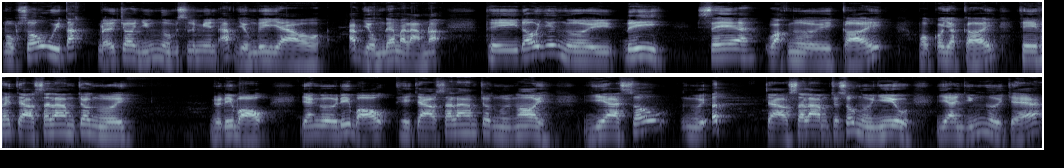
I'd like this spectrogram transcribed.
một số quy tắc để cho những người Muslimin áp dụng đi vào, áp dụng để mà làm đó. Thì đối với người đi xe hoặc người cởi, một con vật cởi, thì phải chào salam cho người người đi bộ. Và người đi bộ thì chào salam cho người ngồi. Và số người ít, chào salam cho số người nhiều. Và những người trẻ,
